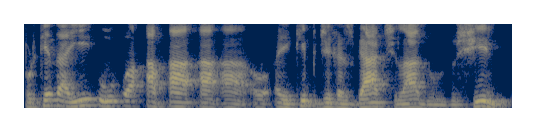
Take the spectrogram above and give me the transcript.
porque daí o, a, a, a, a, equipe de resgate lá do, do Chile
